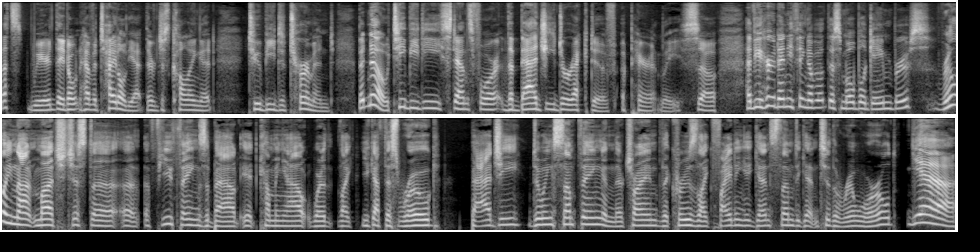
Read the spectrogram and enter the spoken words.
that's weird. They don't have a title yet. They're just calling it to be determined. But no, TBD stands for the Badgey Directive, apparently. So, have you heard anything about this mobile game, Bruce? Really, not much. Just a, a, a few things about it coming out where, like, you got this rogue Badgey doing something and they're trying the crew's like fighting against them to get into the real world. Yeah.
